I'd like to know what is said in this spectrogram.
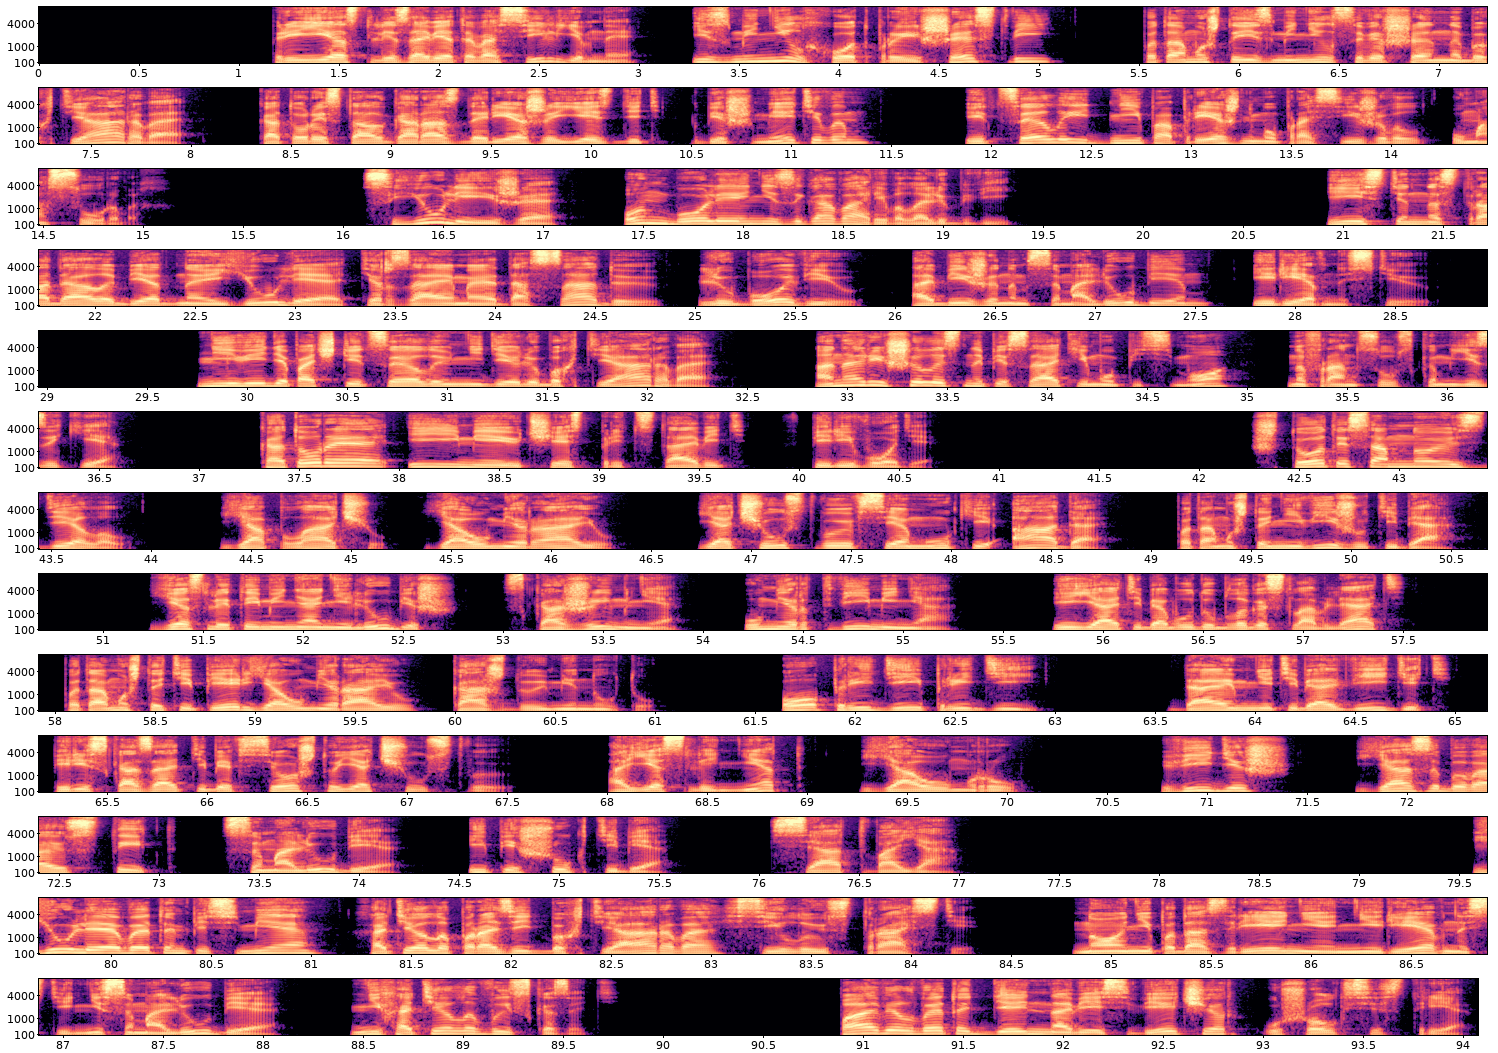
Приезд Лизаветы Васильевны изменил ход происшествий, потому что изменил совершенно Бахтиярова, который стал гораздо реже ездить к Бешметьевым и целые дни по-прежнему просиживал у Масуровых. С Юлией же он более не заговаривал о любви. Истинно страдала бедная Юлия, терзаемая досадою, любовью, обиженным самолюбием и ревностью. Не видя почти целую неделю Бахтиярова, она решилась написать ему письмо на французском языке, которое и имею честь представить в переводе. «Что ты со мною сделал? Я плачу, я умираю, я чувствую все муки ада, потому что не вижу тебя. Если ты меня не любишь, скажи мне, умертви меня, и я тебя буду благословлять, потому что теперь я умираю каждую минуту. О, приди, приди, дай мне тебя видеть, пересказать тебе все, что я чувствую. А если нет, я умру. Видишь, я забываю стыд, самолюбие и пишу к тебе. Вся твоя. Юлия в этом письме хотела поразить Бахтиярова силою страсти, но ни подозрения, ни ревности, ни самолюбия не хотела высказать. Павел в этот день на весь вечер ушел к сестре.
